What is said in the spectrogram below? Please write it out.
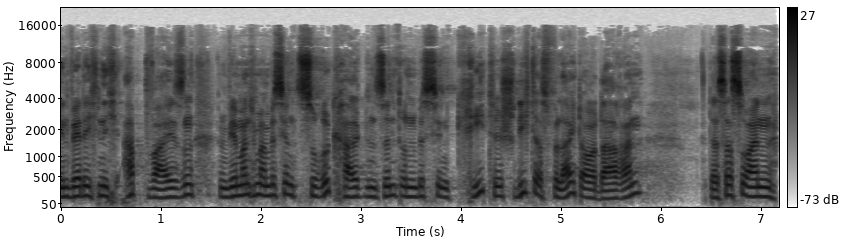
den werde ich nicht abweisen. Wenn wir manchmal ein bisschen zurückhaltend sind und ein bisschen kritisch, liegt das vielleicht auch daran, dass das so ein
